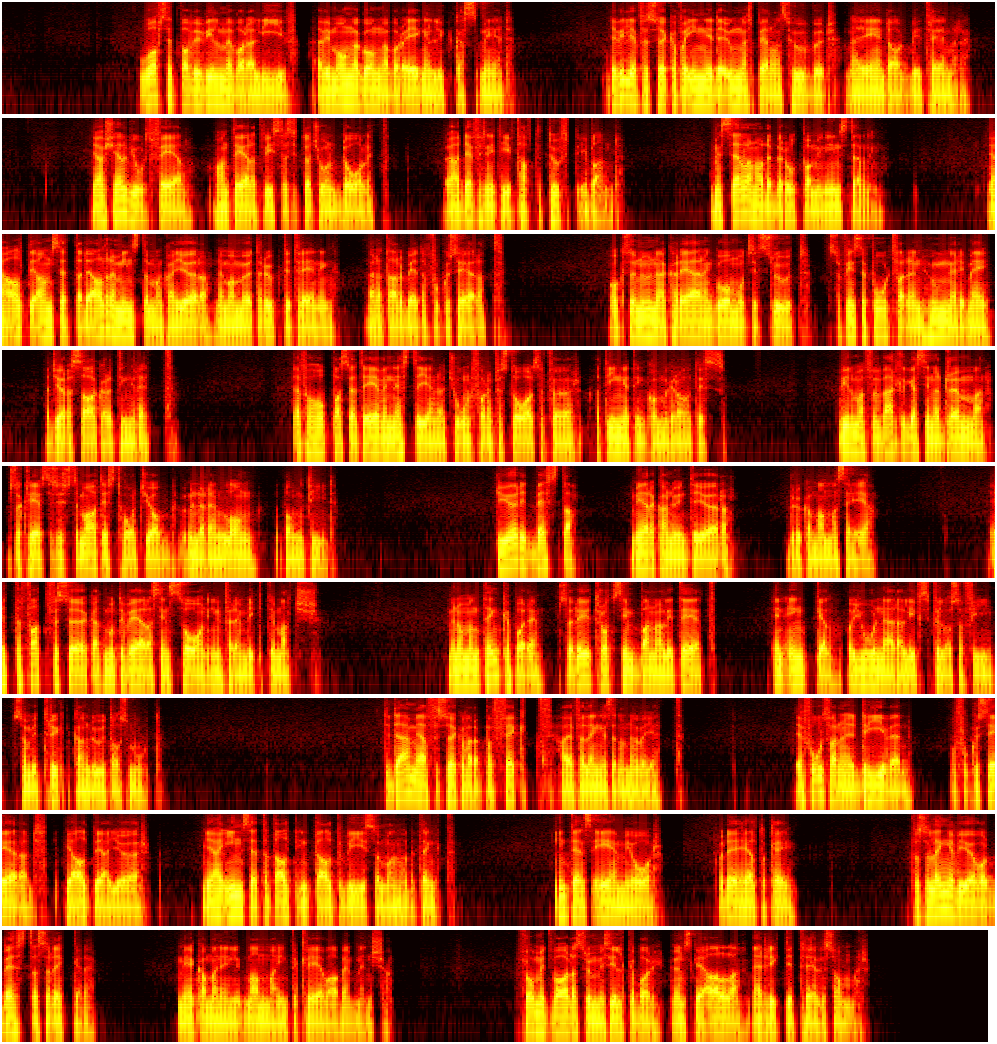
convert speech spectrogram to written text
Oavsett vad vi vill med våra liv är vi många gånger vår egen lyckas smed. Det vill jag försöka få in i de unga spelarnas huvud när jag en dag blir tränare. Jag har själv gjort fel och hanterat vissa situationer dåligt och jag har definitivt haft det tufft ibland. Men sällan har det berott på min inställning. Jag har alltid ansett att det allra minsta man kan göra när man möter upp till träning är att arbeta fokuserat. Också nu när karriären går mot sitt slut så finns det fortfarande en hunger i mig att göra saker och ting rätt. Därför hoppas jag att även nästa generation får en förståelse för att ingenting kommer gratis. Vill man förverkliga sina drömmar så krävs det systematiskt hårt jobb under en lång, lång tid. Du gör ditt bästa, mera kan du inte göra, brukar mamma säga. Ett tafatt försök att motivera sin son inför en viktig match. Men om man tänker på det så är det ju trots sin banalitet en enkel och jordnära livsfilosofi som vi tryggt kan luta oss mot. Det där med att försöka vara perfekt har jag för länge sedan övergett. Jag är fortfarande driven och fokuserad i allt det jag gör, men jag har insett att allt inte alltid blir som man hade tänkt. Inte ens EM i år. Och det är helt okej. Okay. För så länge vi gör vårt bästa så räcker det. Mer kan man enligt mamma inte kräva av en människa. Från mitt vardagsrum i Silkeborg önskar jag alla en riktigt trevlig sommar.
